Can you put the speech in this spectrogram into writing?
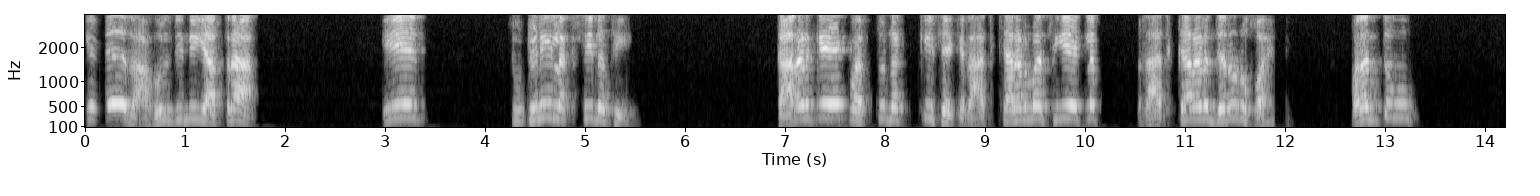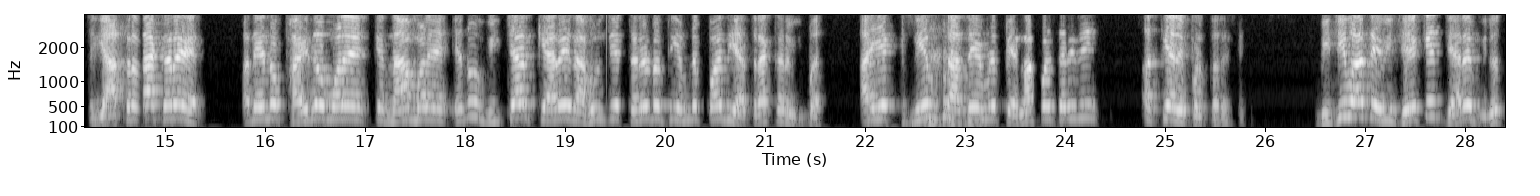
કે રાહુલજીની યાત્રા એ ચૂંટણી લક્ષી નથી. કારણ કે એક વસ્તુ નક્કી છે કે રાજકારણમાં છીએ એટલે રાજકારણ જરૂર હોય. પરંતુ યાત્રા કરે અને એનો ફાયદો મળે કે ના મળે, એનો વિચાર ક્યારેય રાહુલજીએ કર્યો નથી. એમને પદયાત્રા કરવી. બસ. આ એક નિયમ સાથે એમણે પહેલા પણ કરી હતી, અત્યારે પણ કરે છે. બીજી વાત એવી છે કે જ્યારે વિરોધ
